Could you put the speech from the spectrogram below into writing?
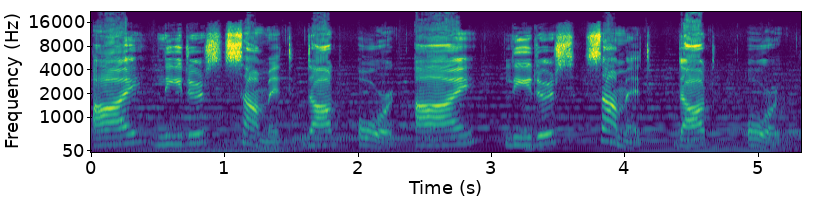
iLeadersSummit.org. iLeadersSummit.org.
